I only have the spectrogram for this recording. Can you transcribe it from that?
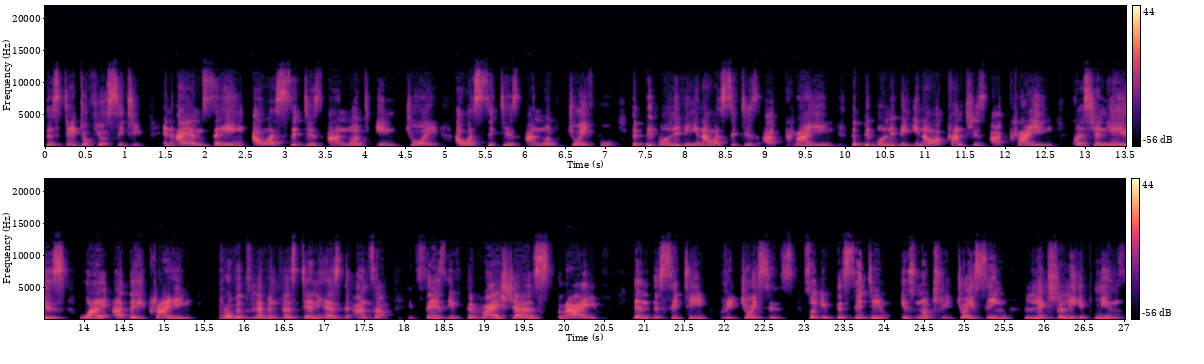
the state of your city. And I am saying our cities are not in joy. Our cities are not joyful. The people living in our cities are crying. The people living in our countries are crying. Question is, why are they crying? Proverbs 11, verse 10 has the answer. It says, If the righteous thrive, then the city rejoices. So if the city is not rejoicing, literally it means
